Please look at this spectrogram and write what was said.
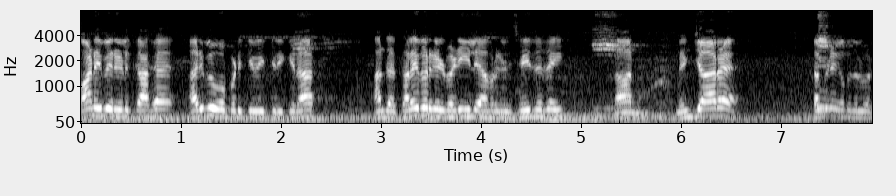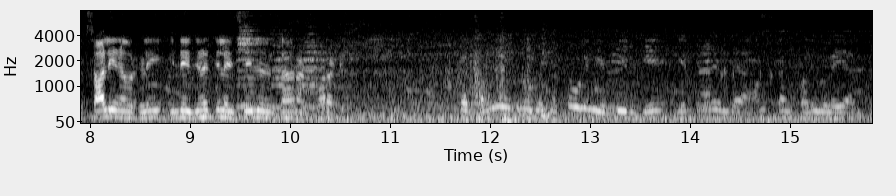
மாணவியர்களுக்காக அறிமுகப்படுத்தி வைத்திருக்கிறார். அந்த தலைவர்கள் வழியிலே அவர்கள் செய்ததை நான் நெஞ்சார தமிழக முதல்வர் ஸ்டாலின் அவர்களை இன்றைய தினத்திலே செய்ததற்காக நான் பாராட்டுகிறேன். சார் சட்ட ஒழுங்கு எப்படி இருக்கு? ஏற்கனவே இந்த ஆம்ஸ்டாங் படுகொலை அடுத்த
